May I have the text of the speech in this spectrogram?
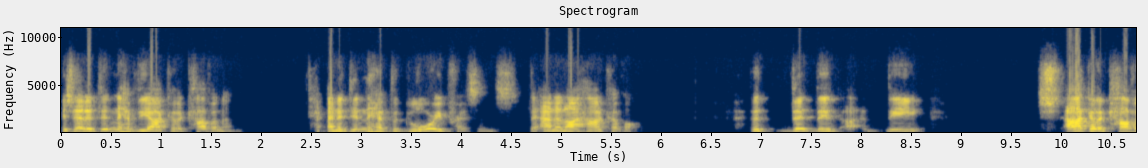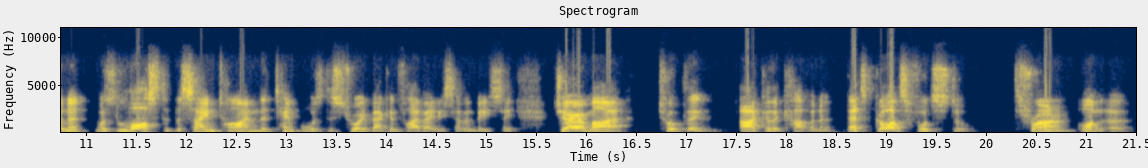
is that it didn't have the Ark of the Covenant and it didn't have the glory presence, the Anani Hakavah. The, the, the, the Ark of the Covenant was lost at the same time the temple was destroyed back in 587 BC. Jeremiah took the Ark of the Covenant, that's God's footstool, throne on earth,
